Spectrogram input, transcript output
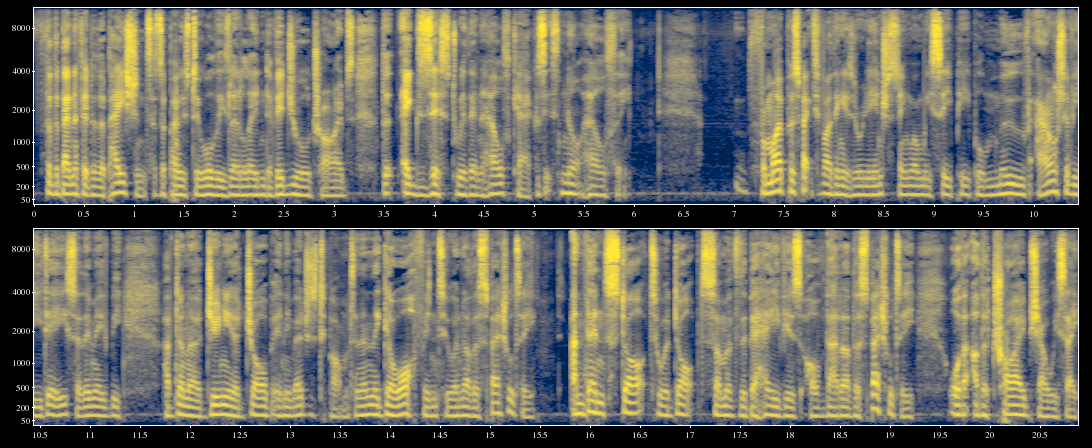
for the benefit of the patients as opposed to all these little individual tribes that exist within healthcare because it's not healthy from my perspective, I think it's really interesting when we see people move out of ED. So they maybe have done a junior job in the emergency department and then they go off into another specialty and then start to adopt some of the behaviors of that other specialty or that other tribe, shall we say.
